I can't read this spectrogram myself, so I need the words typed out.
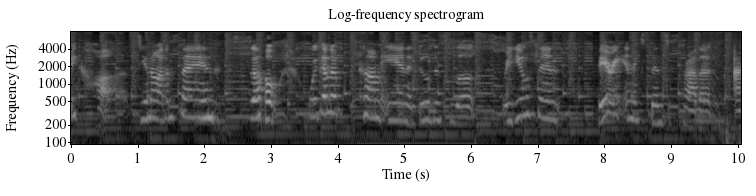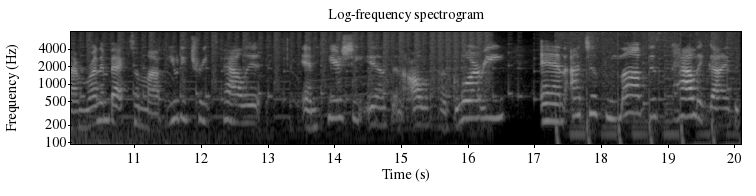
because you know what I'm saying? So we're gonna come in and do this look. We're using very inexpensive products. I'm running back to my Beauty Treats palette and here she is in all of her glory and I just love this palette guys. If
